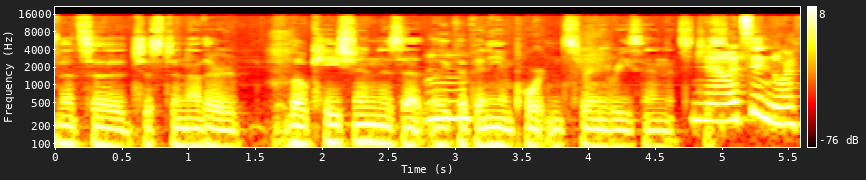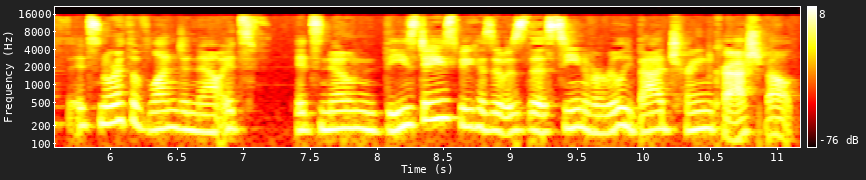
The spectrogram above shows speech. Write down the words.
That's a just another location. Is that like of any importance for any reason? It's just. No, it's in north. It's north of London now. It's it's known these days because it was the scene of a really bad train crash about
